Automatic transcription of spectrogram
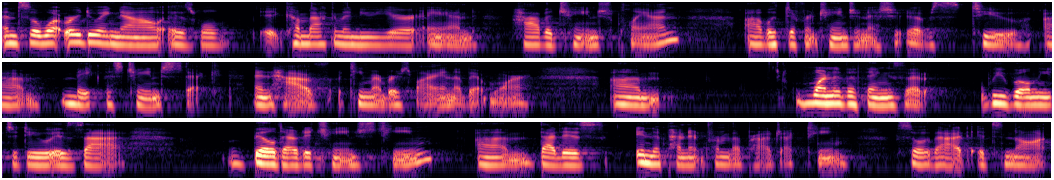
And so what we're doing now is we'll eh, come back in the new year and have a change plan uh, with different change initiatives to um, make this change stick and have team members buy in a bit more. Um, one of the things that we will need to do is uh, build out a change team um, that is independent from the project team so that it's not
